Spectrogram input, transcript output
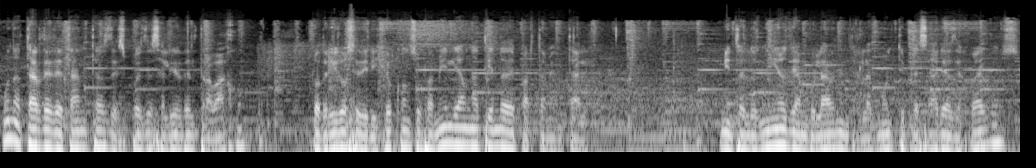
Una tarde de tantas después de salir del trabajo, Rodrigo se dirigió con su familia a una tienda departamental. Mientras los niños deambulaban entre las múltiples áreas de juegos,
